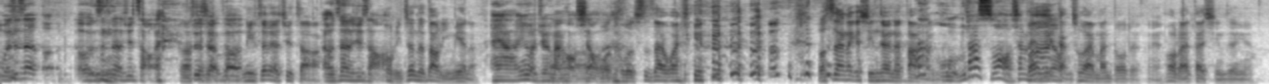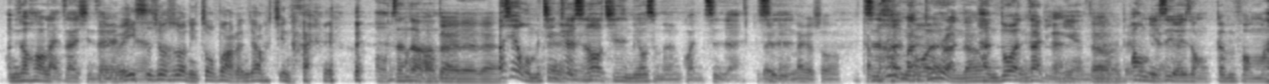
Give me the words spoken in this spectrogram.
我是真，我是真的去找哎，就想说你真的去找啊？我真的去找哦，你真的到里面了？哎呀，因为我觉得蛮好笑的。我我是在外面。我是在那个行政院的大门。我们那时候好像还没有赶出来蛮多的。后来在行政院。啊你说后来在行政院？我意思就是说，你做不好，人家会进来。哦，真的。对对对。而且我们进去的时候，其实没有什么人管制，哎，是那个时候是很蛮突然的，很多人在里面。对对对。啊，我们也是有一种跟风嘛。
